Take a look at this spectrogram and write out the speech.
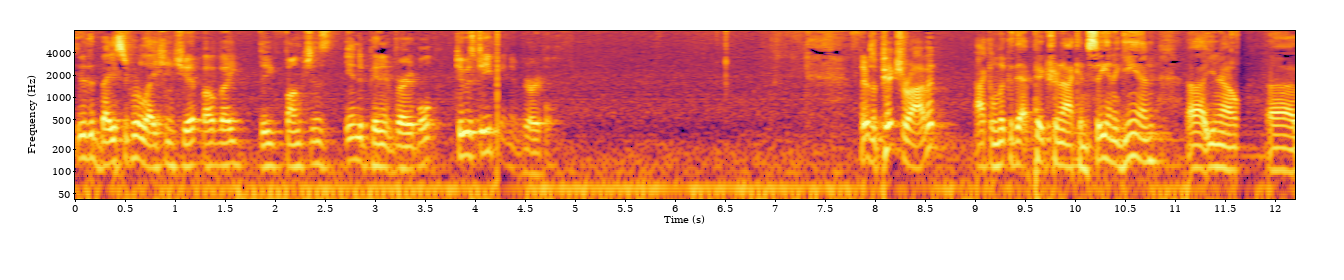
through the basic relationship of a, the function's independent variable to its dependent variable. There's a picture of it. I can look at that picture and I can see. And again, uh, you know, uh,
